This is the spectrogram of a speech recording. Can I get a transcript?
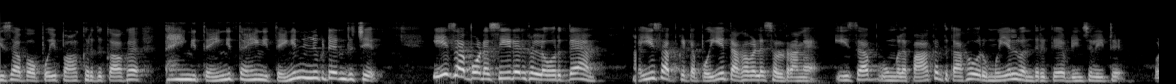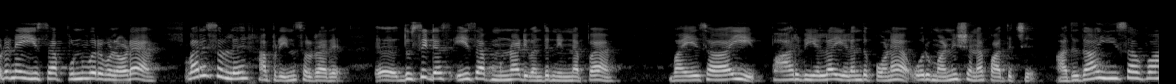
ஈசாப்பா போய் பார்க்கறதுக்காக தயங்கி தயங்கி தயங்கி தயங்கி நின்றுக்கிட்டே இருந்துச்சு. ஈசாப்போட சீடர்களில் ஒருத்தன் ஈசாப் கிட்ட போய் தகவலை சொல்கிறாங்க ஈசாப் உங்களை பார்க்கறதுக்காக ஒரு முயல் வந்திருக்கு அப்படின்னு சொல்லிட்டு. உடனே ஈசாப் புன்வருவலோட வர சொல்லு அப்படின்னு சொல்கிறாரு துசிடஸ் ஈசாப் முன்னாடி வந்து நின்னப்ப வயசாகி பார்வையெல்லாம் இழந்து போன ஒரு மனுஷனை பார்த்துச்சு. அதுதான் ஈசாவா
